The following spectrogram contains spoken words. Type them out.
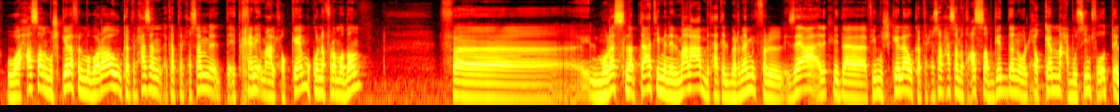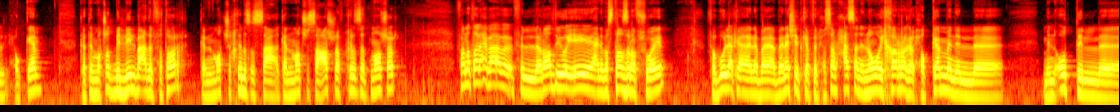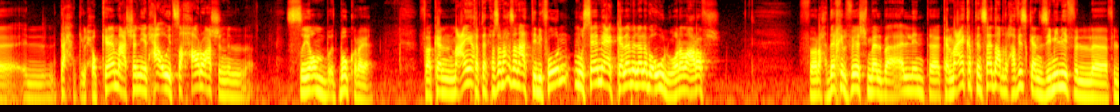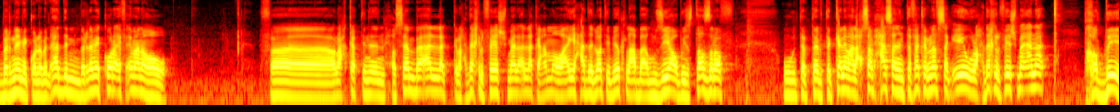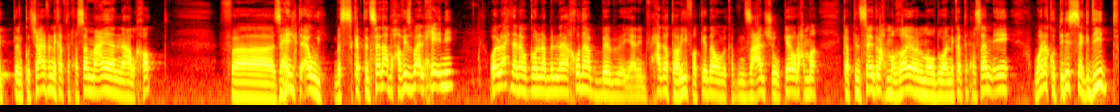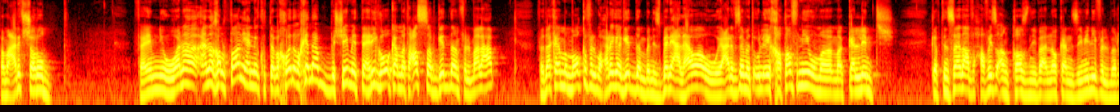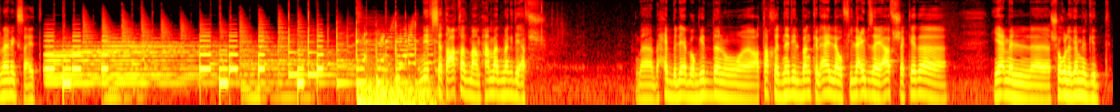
وحصل مشكلة في المباراة وكابتن حسن كابتن حسام ات- اتخانق مع الحكام وكنا في رمضان. فالمراسلة بتاعتي من الملعب بتاعت البرنامج في الإذاعة قالت لي ده في مشكلة وكابتن حسام حسن متعصب جدا والحكام محبوسين في أوضة الحكام. كانت الماتشات بالليل بعد الفطار كان الماتش خلص الساعة كان الماتش الساعة 10 خلص 12 فأنا طالع بقى في الراديو إيه يعني بستظرف شوية. فبقول لك أنا بناشد كابتن حسام حسن إن هو يخرج الحكام من ال من أوضة الحكام عشان يلحقوا يتسحروا عشان ال- الصيام بكرة يعني. فكان معايا كابتن حسام حسن على التليفون وسامع الكلام اللي أنا بقوله وأنا ما أعرفش فراح داخل فيا شمال بقى قال لي أنت كان معايا كابتن سيد عبد الحفيظ كان زميلي في في البرنامج كنا بنقدم برنامج كورة إف إم أنا وهو. فراح كابتن حسام بقى قال لك راح داخل فيا شمال قال لك يا عم هو أي حد دلوقتي بيطلع بقى مذيع وبيستظرف وأنت بت- بتتكلم على حسام حسن أنت فاكر نفسك إيه؟ وراح داخل فيا شمال أنا اتخضيت. أنا كنتش عارف إن كابتن حسام معايا على الخط. فزعلت قوي. بس كابتن سيد عبد الحفيظ بقى لحقني وقال إحنا لو كنا بناخدها يعني في حاجة طريفة كده وما نزعلش وكده وراح كابتن سيد راح مغير الموضوع إن كابتن حسام إيه وأنا كنت لسه جديد فما عرفش أرد. فاهمني؟ وأنا أنا غلطان يعني كنت باخدها واخدها بشيء من التهريج هو كان متعصب جدا في الملعب. فده كان من المواقف المحرجة جدا بالنسبة لي على الهوا وعارف زي ما تقول إيه خطفني وما ما اتكلمتش. كابتن سيد عبد الحفيظ أنقذني بقى إن هو كان زميلي في البرنامج ساعتها. نفسي أتعاقد مع محمد مجدي قفش. بحب لعبه جدا وأعتقد نادي البنك الأهلي لو في لعيب زي قفشة كده يعمل شغل جامد جدا.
